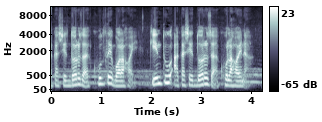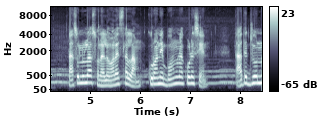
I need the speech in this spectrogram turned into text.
আকাশের দরজা খুলতে বলা হয়, কিন্তু আকাশের দরজা খোলা হয় না। রাসুল্লাহ সাল্লাহ আলাইসাল্লাম কোরআনে বর্ণনা করেছেন, তাদের জন্য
